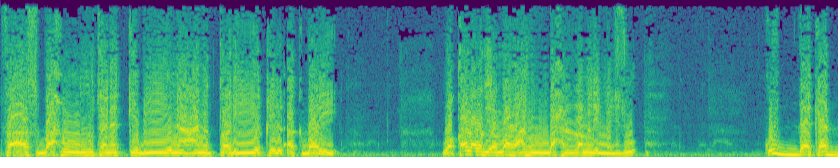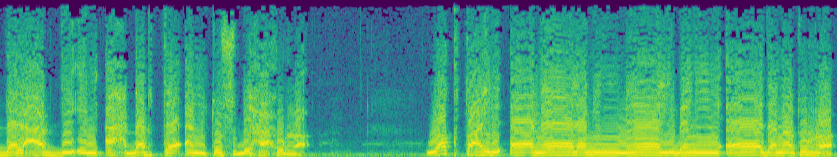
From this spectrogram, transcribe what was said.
فأصبحوا متنكبين عن الطريق الأكبر. وقال رضي الله عنه من بحر الرمل المجزوء كد كد العبد إن أحببت أن تصبح حرا. واقطع الآمال من مال بني آدم طرا.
